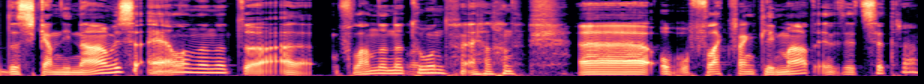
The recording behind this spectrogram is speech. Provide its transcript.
de Scandinavische eilanden het, of landen het doen, eilanden, eh, op, op vlak van klimaat, et cetera?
